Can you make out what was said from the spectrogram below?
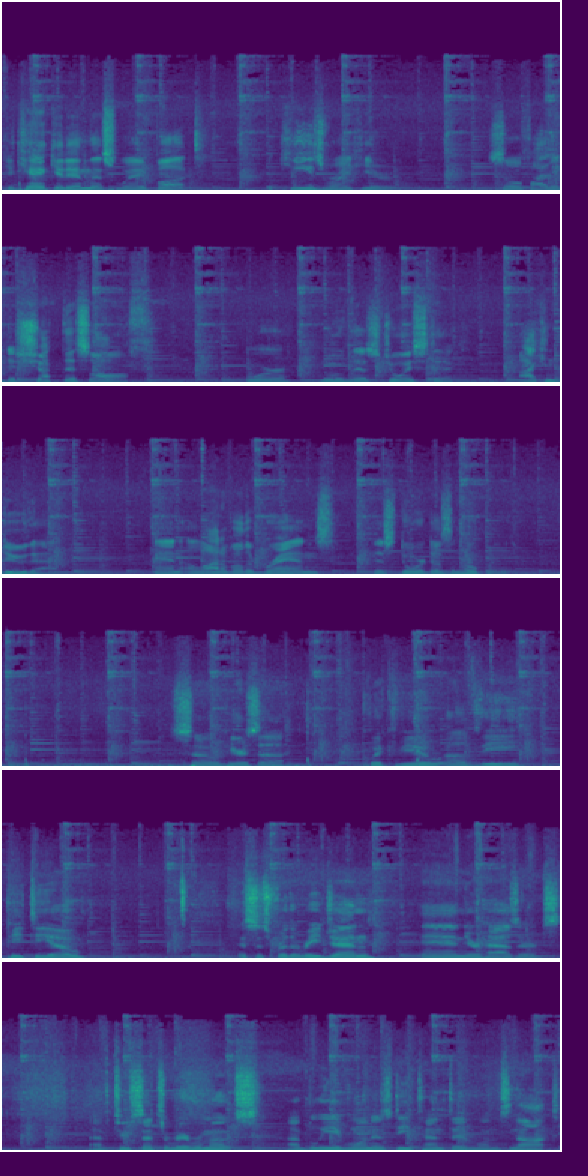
you can't get in this way, but the key's right here. So if I need to shut this off or move this joystick, I can do that. And a lot of other brands, this door doesn't open. So here's a quick view of the PTO. This is for the regen and your hazards. I have two sets of rear remotes. I believe one is detented, one's not.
